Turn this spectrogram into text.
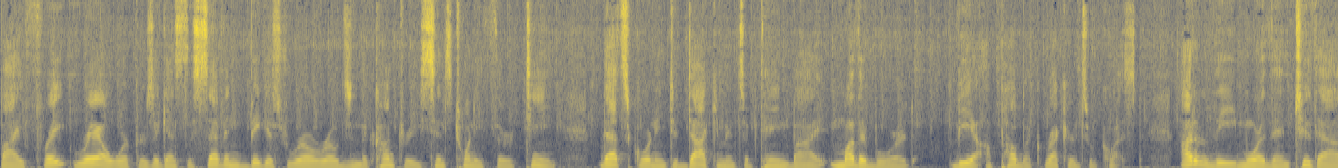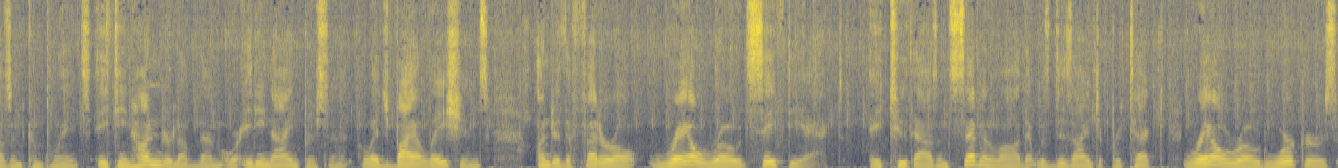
by freight rail workers against the seven biggest railroads in the country since 2013. That's according to documents obtained by Motherboard via a public records request. Out of the more than 2,000 complaints, 1,800 of them, or 89%, allege violations under the Federal Railroad Safety Act a 2007 law that was designed to protect railroad workers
